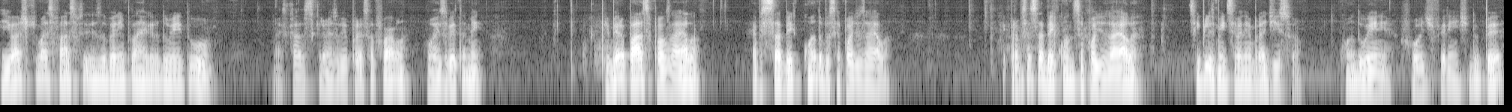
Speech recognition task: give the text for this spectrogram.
E eu acho que é mais fácil vocês resolverem pela regra do E e do U. Mas caso vocês queiram resolver por essa fórmula, vou resolver também. O primeiro passo para usar ela é você saber quando você pode usar ela. E para você saber quando você pode usar ela, simplesmente você vai lembrar disso. Quando o n for diferente do p,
